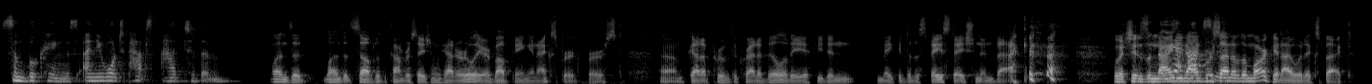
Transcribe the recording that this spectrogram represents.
some bookings and you want to perhaps add to them. Lends it lends itself to the conversation we had earlier about being an expert first. Um, Got to prove the credibility if you didn't make it to the space station and back, which is a ninety nine percent of the market, I would expect.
